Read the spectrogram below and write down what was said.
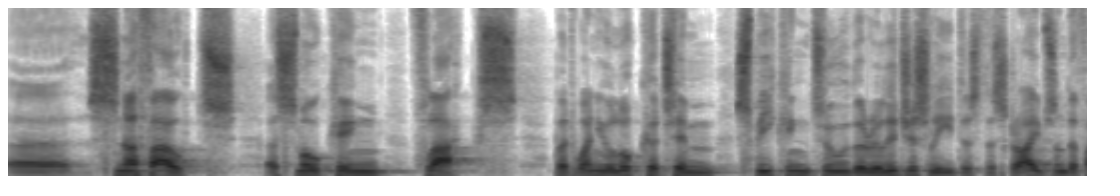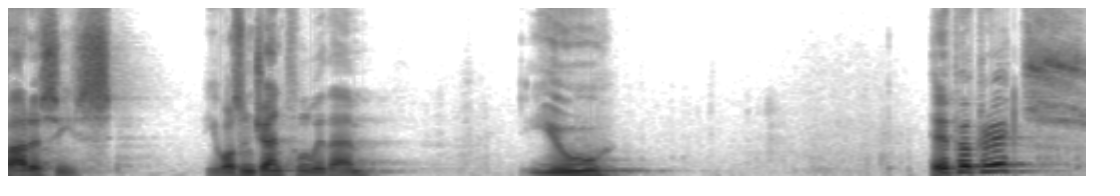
uh, snuff out a smoking flax. But when you look at him speaking to the religious leaders, the scribes and the Pharisees, he wasn't gentle with them. You hypocrites.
